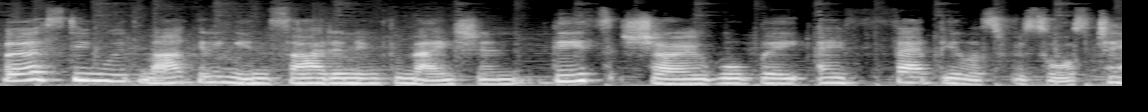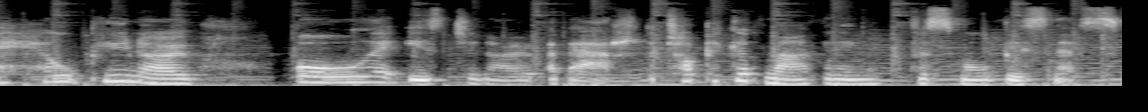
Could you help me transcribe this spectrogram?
Bursting with marketing insight and information, this show will be a fabulous resource to help you know all there is to know about the topic of marketing for small business.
